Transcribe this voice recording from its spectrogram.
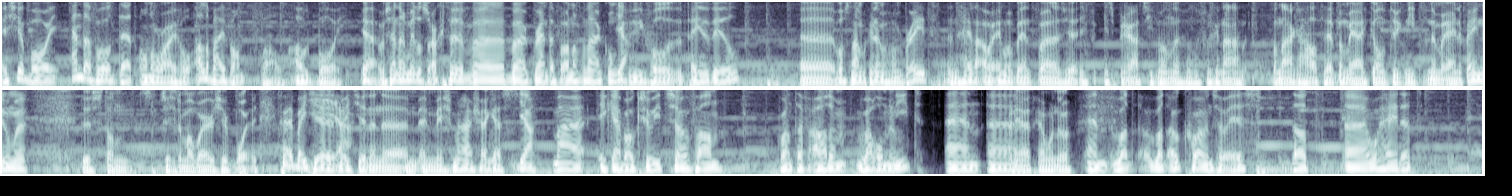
Is Your Boy? En daarvoor Dead on Arrival, allebei van Fall Out Boy. Ja, we zijn er inmiddels achter waar, waar Grand Theft Auto vandaan komt. Ja. In ieder geval het ene deel. Eh was namelijk een nummer van Braid. Een hele oude emo-band waar ze in- inspiratie van, eh, van, vandaan gehaald hebben. Maar ja, ik kan natuurlijk niet nummer 1 op 1 noemen. Dus dan zit je er maar Where is Your Boy. Een beetje, Ja. beetje een, eh, een, een mishmash, I guess. Ja, maar ik heb ook zoiets zo van Grand Theft Autumn, waarom niet? En, Maar niet uit, gaan we door. en wat, wat ook gewoon zo is, dat, hoe heet het?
